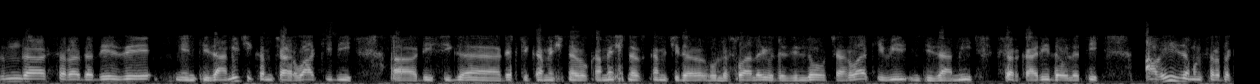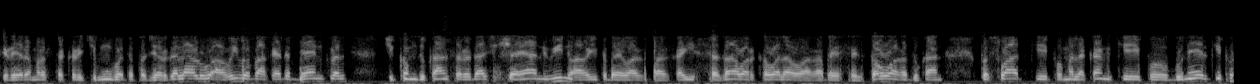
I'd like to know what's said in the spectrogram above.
زموږ سره د دې ځې انتظامی چې کم چارواکي دي ډي سي ډیپټي کمشنر او کمشنر کم چې د ولسوالیو د ضلعو چارواکي وي انتظامی سرکاري دولتي اغي زموږ سره په کې ډیره مرسته کړې چې موږ ته په جرګه لاړو اغي به باقاعده بیان کړل چې کوم دکان سره داسې شیان وینو اغي ته به واقعي سزا ورکوله او هغه به سلکو هغه دکان په سواد کې په ملکند کې په بنیر کې په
